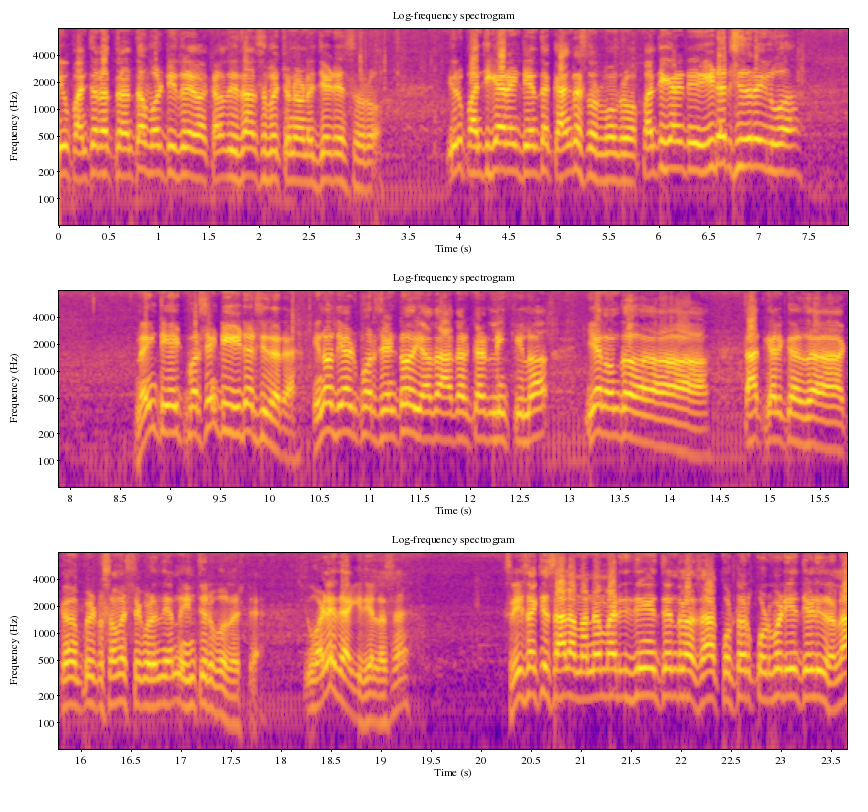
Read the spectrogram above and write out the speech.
ನೀವು ಪಂಚರತ್ನ ಅಂತ ಹೊರಟಿದ್ರೆ ಕಳೆದ ವಿಧಾನಸಭೆ ಚುನಾವಣೆ ಜೆ ಡಿ ಎಸ್ ಅವರು. ಇವರು ಪಂಚ ಗ್ಯಾರಂಟಿ ಅಂತ ಕಾಂಗ್ರೆಸ್ನವ್ರು ಬಂದರು. ಪಂಚ ಗ್ಯಾರಂಟಿ ಈಡೇರಿಸಿದ್ರೆ ಇಲ್ವಾ? ನೈಂಟಿ ಏಯ್ಟ್ ಪರ್ಸೆಂಟ್ ಈಡೇರಿಸಿದ್ದಾರೆ ಇನ್ನೊಂದು ಎರಡು ಪರ್ಸೆಂಟು ಯಾವುದೋ ಆಧಾರ್ ಕಾರ್ಡ್ ಲಿಂಕ್ ಇಲ್ಲ ಏನೊಂದು ತಾತ್ಕಾಲಿಕ ಕಂಪ್ಯೂಟರ್ ಸಮಸ್ಯೆಗಳಿಂದ ಏನು ನಿಂತಿರ್ಬೋದು ಅಷ್ಟೇ. ಒಳ್ಳೇದಾಗಿದೆಯಲ್ಲ ಸರ್? ಸ್ತ್ರೀಶಕ್ತಿ ಸಾಲ ಮನ್ನಾ ಮಾಡಿದ್ದೀನಿ ಅಂತಂದ್ರಲ್ಲ ಸರ್, ಕೊಟ್ಟವ್ರು ಕೊಡಬೇಡಿ ಅಂತ ಹೇಳಿದ್ರಲ್ಲ?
